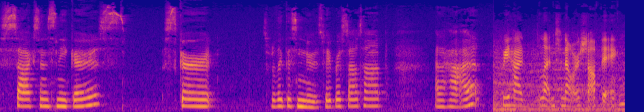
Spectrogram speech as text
Socks and sneakers, skirt, sort of like this newspaper style top, and a hat. We had lunch and now we're shopping.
